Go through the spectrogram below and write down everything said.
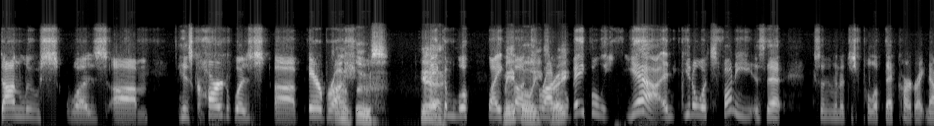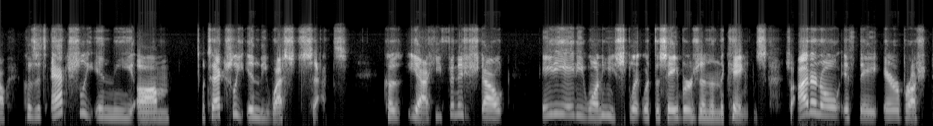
Don Luce was um, his card was uh, airbrushed, loose. Yeah. make him look like Maple uh, Leaf, Toronto right? Maple Leaf. Yeah, and you know what's funny is that so I'm gonna just pull up that card right now because it's actually in the um it's actually in the West sets because yeah he finished out 80 81 he split with the Sabres and then the Kings. So I don't know if they airbrushed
